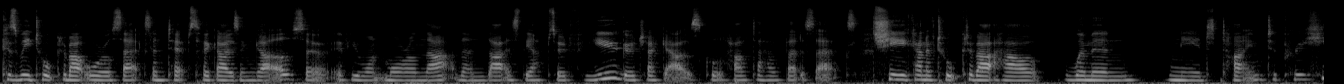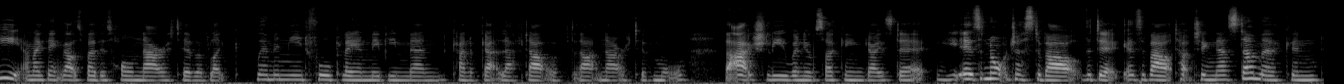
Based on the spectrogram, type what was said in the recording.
because we talked about oral sex and tips for guys and girls. So if you want more on that, then that is the episode for you. Go check it out. It's called How to Have Better Sex. She kind of talked about how women need time to preheat, and I think that's where this whole narrative of like women need foreplay and maybe men kind of get left out of that narrative more. But actually, when you're sucking a guy's dick, it's not just about the dick, it's about touching their stomach and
